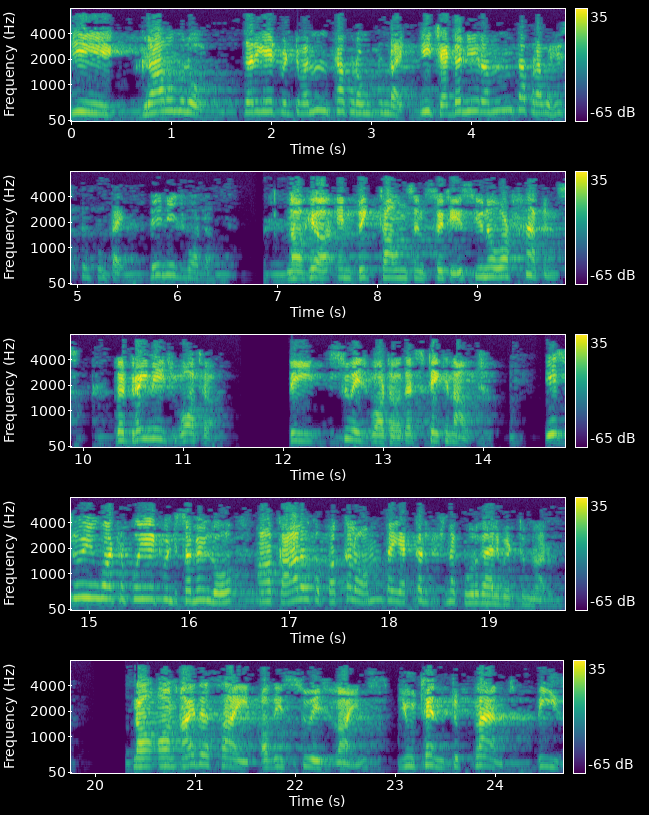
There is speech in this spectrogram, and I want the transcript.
ఈ గ్రామములో జరిగేటువంటివంతా కూడా ఉంటున్నాయి ఈ చెడ్డ నీరంతా ప్రవహిస్తుంటుంటాయి drainage water Now here in big towns and cities, you know what happens. The drainage water, the sewage water that's taken out. ఈ సూయింగ్ వాటర్ పోయేటువంటి సమయంలో ఆ కాలువకు పక్కలో అంతా ఎక్కడ చూసినా కూరగాయలు పెడుతున్నారు Now on either side of these sewage lines, you tend to plant these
